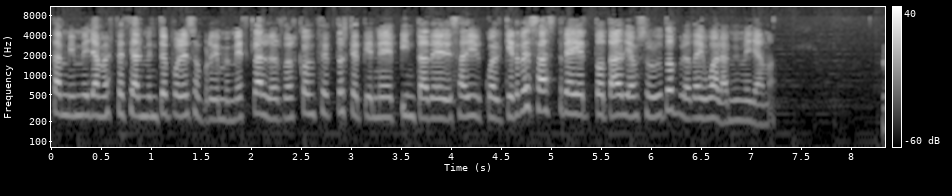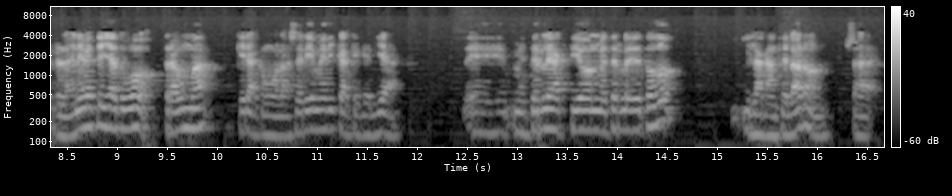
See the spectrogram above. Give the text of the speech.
también me llama especialmente por eso, porque me mezclan los dos conceptos que tiene pinta de salir cualquier desastre total y absoluto, pero da igual, a mí me llama. Pero la NBC ya tuvo Trauma, que era como la serie médica que quería eh, meterle acción, meterle de todo, y la cancelaron. O sea,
